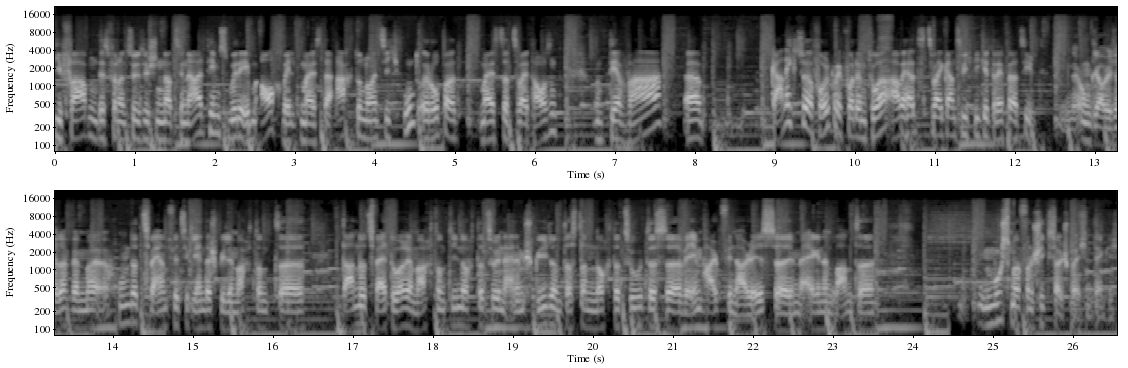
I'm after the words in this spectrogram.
die Farben des französischen Nationalteams, wurde eben auch Weltmeister 98 und Europameister 2000. Und der war äh, gar nicht so erfolgreich vor dem Tor, aber er hat zwei ganz wichtige Treffer erzielt. Unglaublich, oder? Wenn man 142 Länderspiele macht und äh, dann nur zwei Tore macht und die noch dazu in einem Spiel und das dann noch dazu das äh, WM-Halbfinale ist äh, im eigenen Land, äh, muss man von Schicksal sprechen, denke ich.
